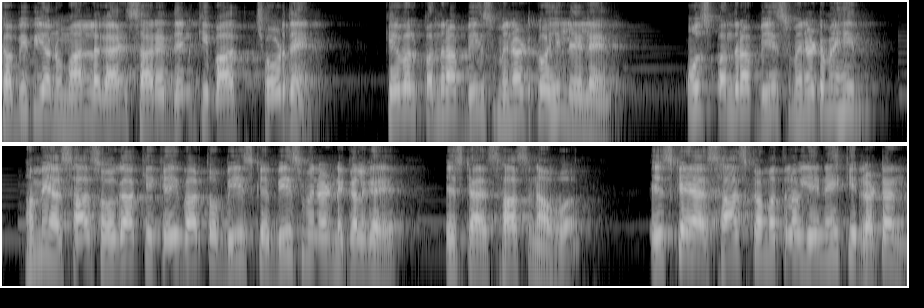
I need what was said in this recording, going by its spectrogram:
कभी भी अनुमान लगाएँ, सारे दिन की बात छोड़ दें, केवल 15-20 मिनट को ही ले लें, उस 15-20 मिनट में ही हमें एहसास होगा कि कई बार तो 20 के 20 मिनट निकल गए, इसका एहसास ना हुआ। इसके एहसास का मतलब ये नहीं कि रटन,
